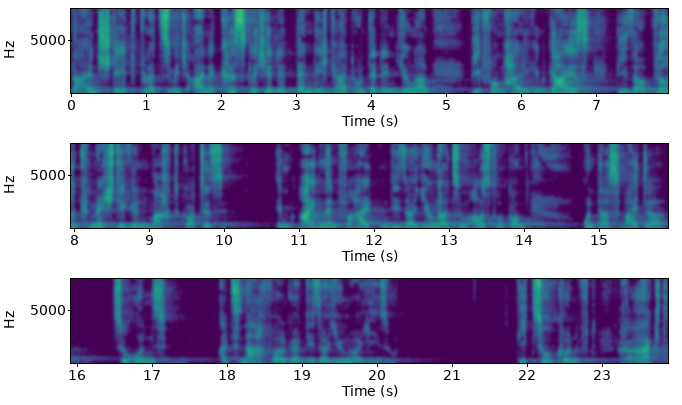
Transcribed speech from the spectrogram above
Da entsteht plötzlich eine christliche Lebendigkeit unter den Jüngern, die vom Heiligen Geist, dieser wirkmächtigen Macht Gottes im eigenen Verhalten dieser Jünger zum Ausdruck kommt und das weiter zu uns als Nachfolger dieser Jünger Jesu. Die Zukunft ragt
